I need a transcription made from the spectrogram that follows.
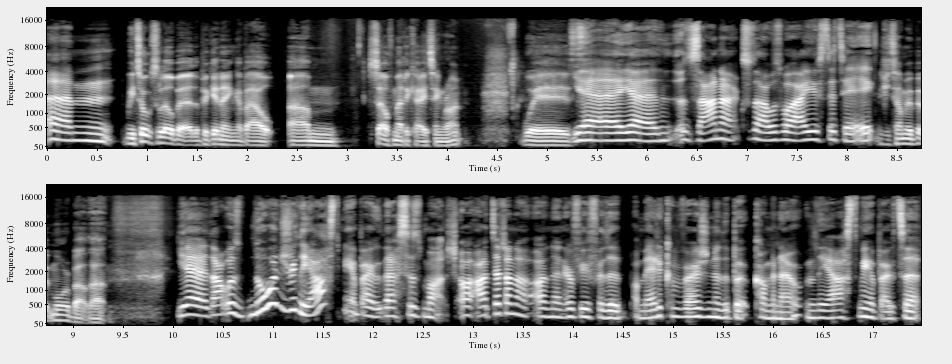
Um, we talked a little bit at the beginning about um, self-medicating, right? With yeah, yeah. Xanax, that was what I used to take. Could you tell me a bit more about that? Yeah, that was. No one's really asked me about this as much. I, I did an, an interview for the American version of the book coming out, and they asked me about it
